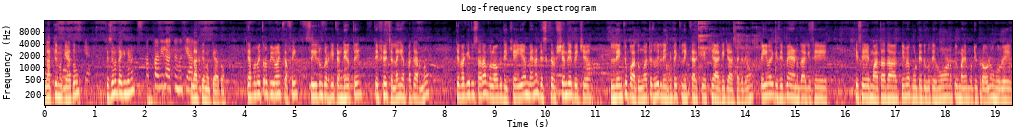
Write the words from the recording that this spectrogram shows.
ਲਾਤੇ ਮਕਿਆ। ਤੋਂ। ਤੇ ਸਿਮਰ ਤਾਂ ਕੀ ਪੀਣਾ? ਆਪਾਂ ਵੀ ਲਾਤੇ ਮੱਕਿਆ ਲਾਤੇ ਮਕਿਆ ਤੋਂ। ਤੇ ਆਪਾਂ ਮਿੱਤਰੋ ਪੀਵਾਂਗੇ ਕਾਫੀ, ਸਰੀਰ ਨੂੰ ਕਰਕੇ ਕੰਡੇ ਉੱਤੇ ਤੇ ਫਿਰ ਚੱਲਾਂਗੇ ਆਪਾਂ ਘਰ ਨੂੰ। ਤੇ ਬਾਕੀ ਤੁਸੀਂ ਸਾਰਾ ਵਲੌਗ ਦੇਖਿਆ ਹੀ ਆ, ਮੈਂ ਨਾ ਡਿਸਕ੍ਰਿਪਸ਼ਨ ਦੇ ਵਿੱਚ ਲਿੰਕ ਪਾ ਦੂੰਗਾ ਤੇ ਤੁਸੀਂ ਲਿੰਕ ਤੇ ਕਲਿੱਕ ਕਰਕੇ ਇੱਥੇ ਆ ਕੇ ਜਾ ਸਕਦੇ ਹੋ। ਕਈ ਵਾਰ ਕਿਸੇ ਭੈਣ ਦਾ, ਕਿਸੇ ਕਿਸੇ ਮਾਤਾ ਦਾ, ਕਈ ਵਾਰ ਗੋਡੇ ਦੁਖਦੇ ਹੋਣ, ਕੋਈ ਮਾੜੀ ਮੋਟੀ ਪ੍ਰੋਬਲਮ ਹੋਵੇ,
